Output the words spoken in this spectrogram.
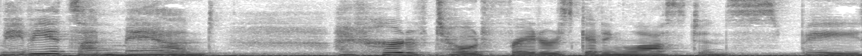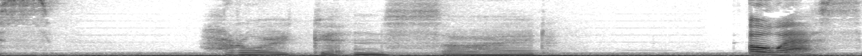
Maybe it's unmanned. I've heard of towed freighters getting lost in space. How do I get inside? OS,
